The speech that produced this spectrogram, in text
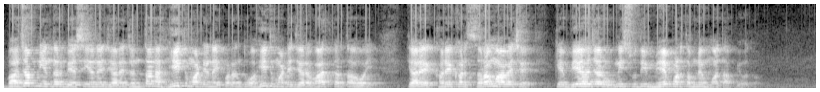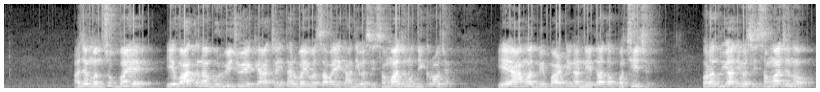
ભાજપની અંદર બેસી અને જ્યારે જનતાના હિત માટે નહીં, પરંતુ અહિત માટે જ્યારે વાત કરતા હોય, ત્યારે ખરેખર શરમ આવે છે કે બે હજાર ઓગણીસ સુધી મેં પણ તમને મત આપ્યો હતો. આજે મનસુખભાઈએ એ વાત ન ભૂલવી જોઈએ કે આ ચૈતરભાઈ વસાવા એક આદિવાસી સમાજનો દીકરો છે. એ આમ આદમી પાર્ટીના નેતા તો પછી છે. પરંતુ એ આદિવાસી સમાજનો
